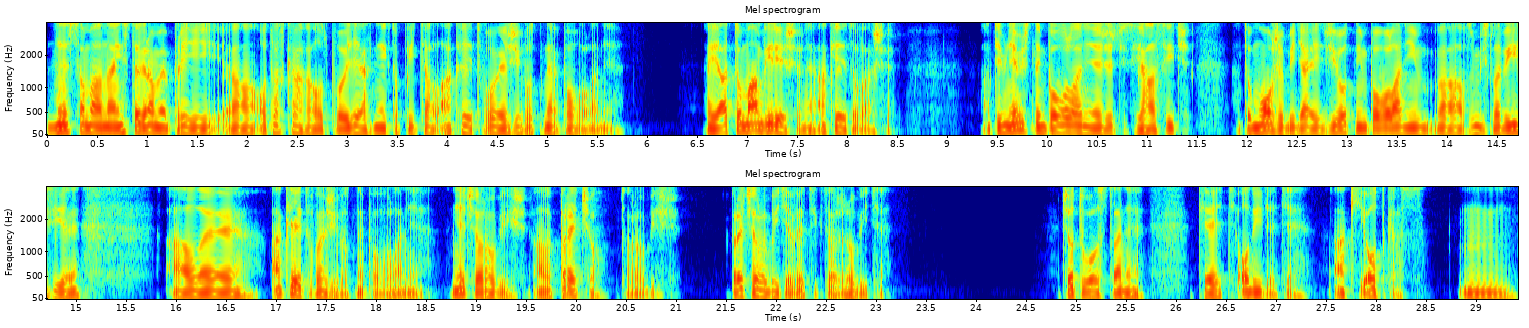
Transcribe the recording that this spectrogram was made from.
Dnes sa ma na Instagrame pri otázkach a odpovediach niekto pýtal, aké je tvoje životné povolanie. Ja to mám vyriešené. Aké je to vaše? A tým nemyslím povolanie, že či si hasič, a to môže byť aj životným povolaním v zmysle vízie, ale aké je tvoje životné povolanie? Niečo robíš, ale prečo to robíš? Prečo robíte veci, ktoré robíte? Čo tu ostane, keď odídete? Aký odkaz? Hmm.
